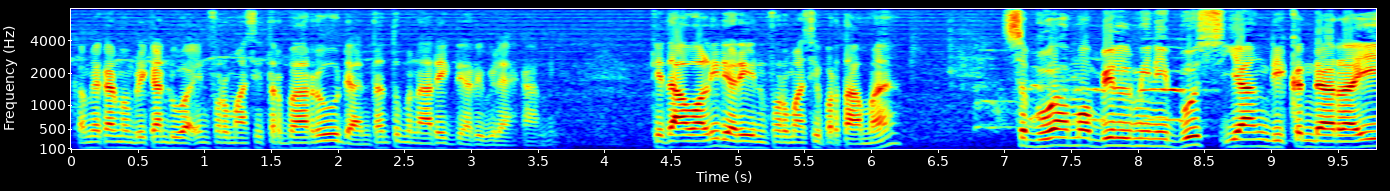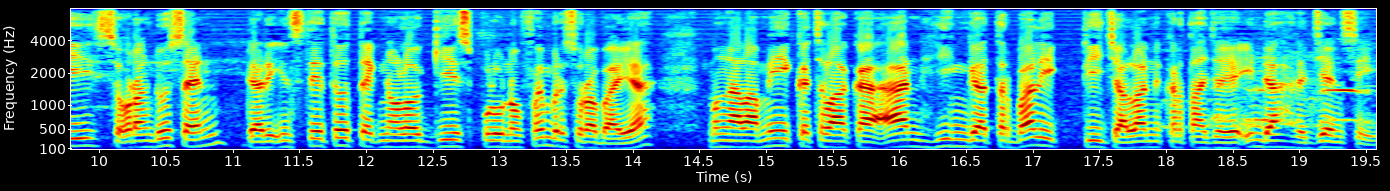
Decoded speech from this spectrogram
kami akan memberikan dua informasi terbaru dan tentu menarik dari wilayah kami. Kita awali dari informasi pertama. Sebuah mobil minibus yang dikendarai seorang dosen dari Institut Teknologi 10 November Surabaya mengalami kecelakaan hingga terbalik di Jalan Kertajaya Indah Regensi.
